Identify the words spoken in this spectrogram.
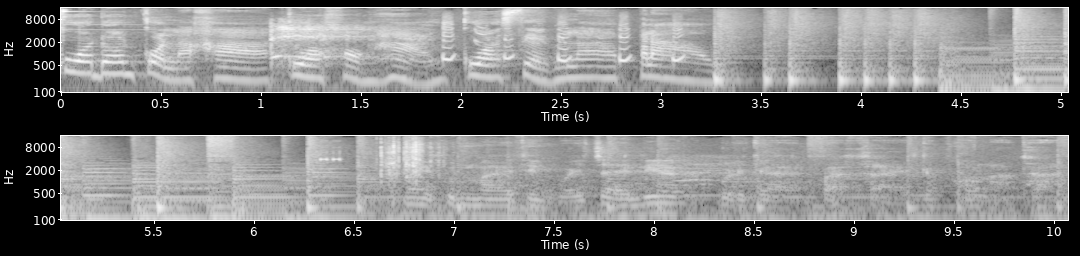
กลัวโดนกดราคา กลัวของหาย กลัวเสียเวลาเปล่า ทำไมคุณมาถึงไว้ใจเลือกบริการฝากขายกับคอลลาทามครับ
